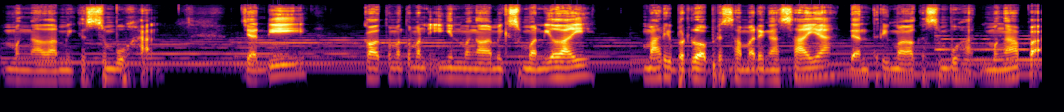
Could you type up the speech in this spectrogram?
mengalami kesembuhan. Jadi, kalau teman-teman ingin mengalami kesembuhan ilahi, mari berdoa bersama dengan saya dan terimalah kesembuhan. Mengapa?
